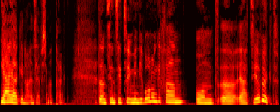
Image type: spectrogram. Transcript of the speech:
Ja, ja, genau, ein Selbstmordpakt. Dann sind sie zu ihm in die Wohnung gefahren und äh, er hat sie erwürgt.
